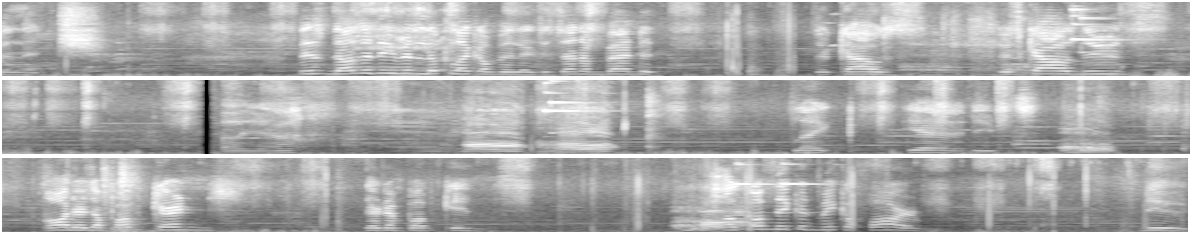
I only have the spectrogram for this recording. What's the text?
village. This doesn't even look like a village. It's an abandoned... They're cows. There's cows, dudes. Oh, yeah. Like, yeah, dudes. Oh, there's a pumpkin. They're the pumpkins. How come they could make a farm? Dude.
